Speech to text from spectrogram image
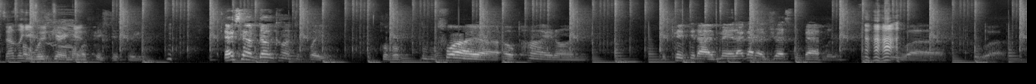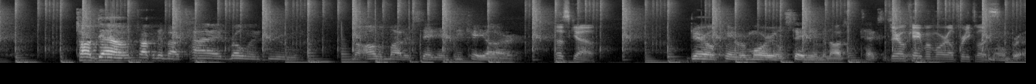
Sounds like on he's which been game I'm gonna pick this week. Actually, I'm done contemplating. But before I uh, opine on the pick that I've made, I gotta address the babbler who, uh, who uh, talked down, talking about Tide rolling through my alma mater stadium, DKR, Let's go. Daryl K. Memorial Stadium in Austin, Texas. Daryl. K Memorial, pretty close. Come on, bro.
